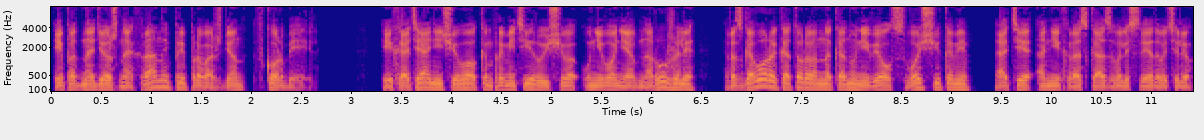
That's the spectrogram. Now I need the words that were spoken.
и под надежной охраной припровожден в Корбеэль. И хотя ничего компрометирующего у него не обнаружили, разговоры, которые он накануне вел с возчиками, а те о них рассказывали следователю,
